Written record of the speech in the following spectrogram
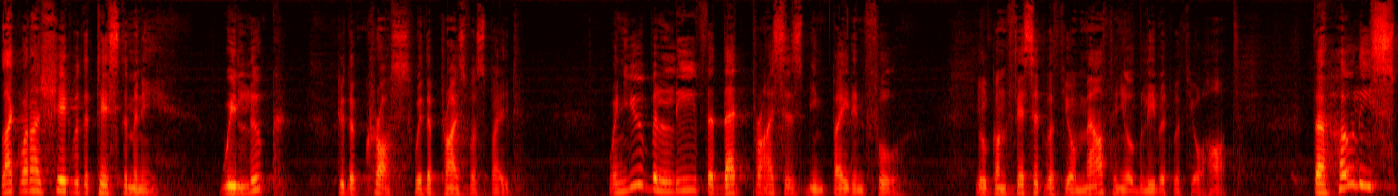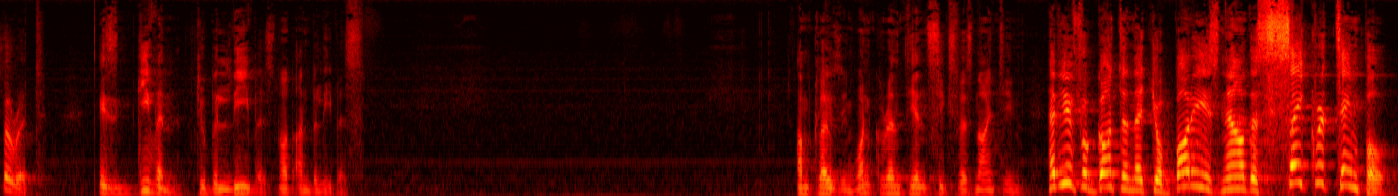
Like what I shared with the testimony, we look to the cross where the price was paid. When you believe that that price has been paid in full, You'll confess it with your mouth and you'll believe it with your heart. The Holy Spirit is given to believers, not unbelievers. I'm closing. 1 Corinthians 6, verse 19. Have you forgotten that your body is now the sacred temple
